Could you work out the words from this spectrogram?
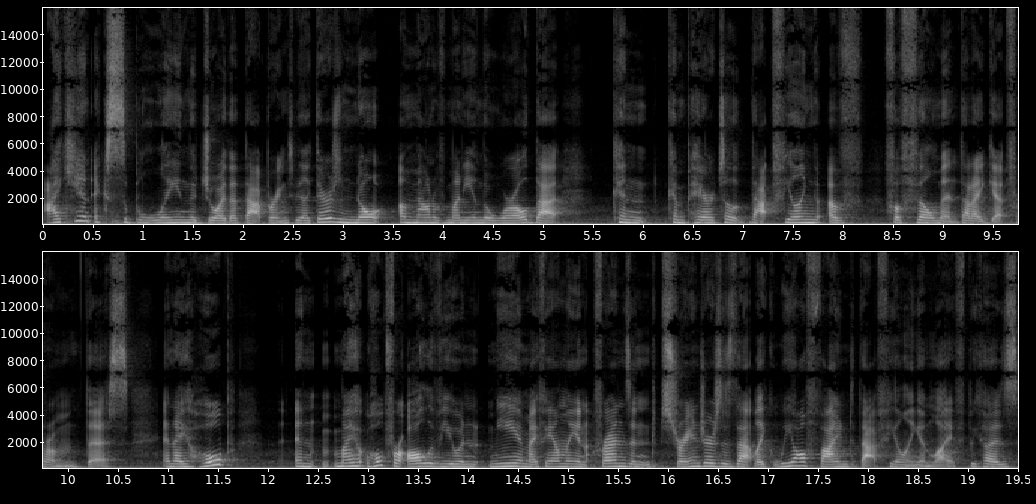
I can't explain the joy that that brings me. Like, there's no amount of money in the world that can compare to that feeling of fulfillment that I get from this. And I hope and my hope for all of you and me and my family and friends and strangers is that like we all find that feeling in life because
